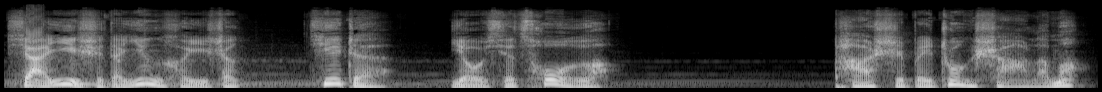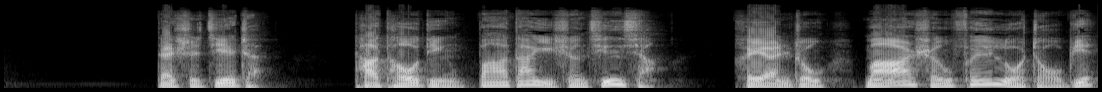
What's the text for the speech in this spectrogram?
下意识的应和一声，接着有些错愕：他是被撞傻了吗？但是接着，他头顶吧嗒一声轻响，黑暗中麻绳飞落肘边，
